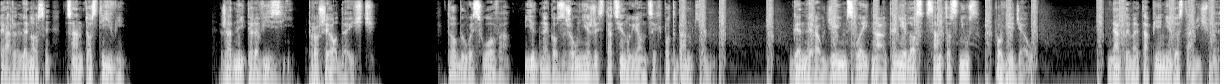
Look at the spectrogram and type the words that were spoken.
Arlenosy, Santos TV. Żadnej telewizji, proszę odejść. To były słowa jednego z żołnierzy stacjonujących pod bankiem. Generał James Wade na antenie Los Santos News powiedział. Na tym etapie nie dostaliśmy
